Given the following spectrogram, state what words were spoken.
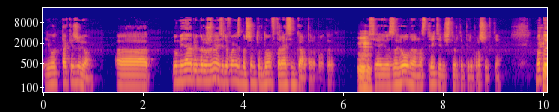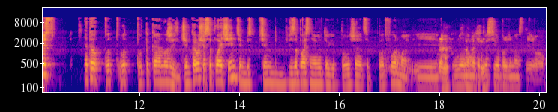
И вот так и живем. У меня, например, у жены на телефоне с большим трудом вторая сим-карта работает. То Мгм. есть я ее завел, наверное, с третьей или четвертой перепрошивки. Ну, то есть, это вот, вот, вот, вот такая она жизнь. Чем короче supply chain, тем, без, чем безопаснее в итоге получается платформа. И Да, Google нам это красиво продемонстрировал.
